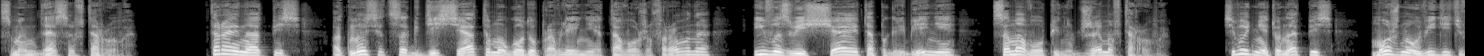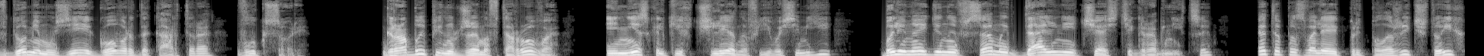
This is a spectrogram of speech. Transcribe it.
Смендеса II. Вторая надпись относится к десятому году правления того же фараона и возвещает о погребении самого Пинуджема II. Сегодня эту надпись можно увидеть в доме музея Говарда Картера в Луксоре. Гробы Пинуджема II и нескольких членов его семьи – были найдены в самой дальней части гробницы. Это позволяет предположить, что их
